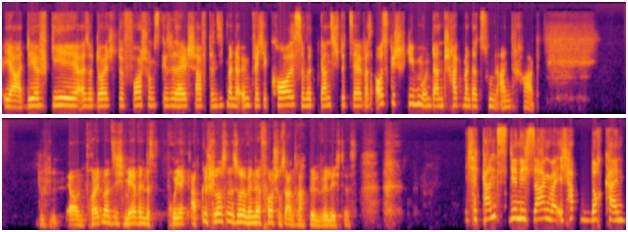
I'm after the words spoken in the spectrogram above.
äh, ja DFG, also Deutsche Forschungsgesellschaft, dann sieht man da irgendwelche Calls, dann wird ganz speziell was ausgeschrieben und dann schreibt man dazu einen Antrag. Mhm. Ja, und freut man sich mehr, wenn das Projekt abgeschlossen ist oder wenn der Forschungsantrag bewilligt ist? Ich kann es dir nicht sagen, weil ich habe noch kein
